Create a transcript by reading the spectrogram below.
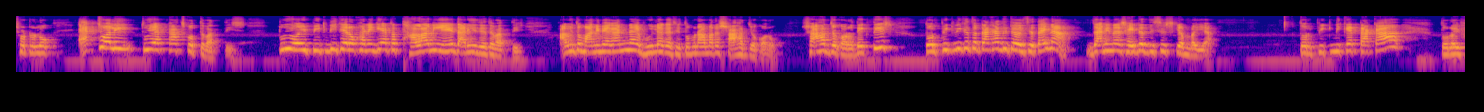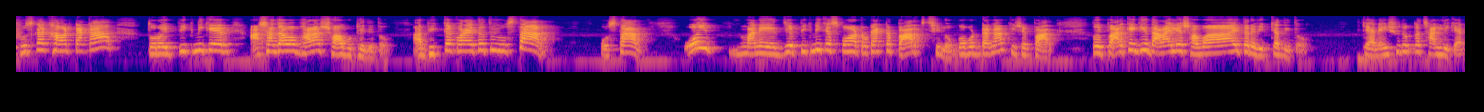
ছোট লোক, অ্যাকচুয়ালি তুই এক কাজ করতে পারতিস। তুই ওই পিকনিকের ওখানে গিয়ে একটা থালা নিয়ে দাঁড়িয়ে যেতে পারতিস। আমি তো মানি ব্যাগ আনি নাই, ভুলে গেছি, তোমরা আমাদের সাহায্য করো। সাহায্য করো, দেখতিস? তোর পিকনিকে তো টাকা দিতে হয়েছে, তাই না? জানি না সেইটা দিছিস কেম ভাইয়া? তোর পিকনিকের টাকা, তোর ওই ফুচকা খাওয়ার টাকা, তোর ওই পিকনিকের আসা যাওয়া ভাড়া সব উঠে যেত। আর ভিক্ষা করাইতে তুই ওস্তাদ ওস্তাদ, ওই মানে যে পিকনিকের স্পট ওটা একটা পার্ক ছিল, গোবরডাঙ্গা কিসের পার্ক তো ওই পার্কে গিয়ে দাঁড়াইলে সবাই তোরা ভিক্ষা দিত। কেন? এই সুযোগটা ছাড়লি কেন?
